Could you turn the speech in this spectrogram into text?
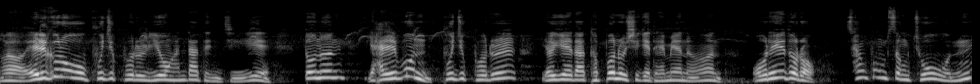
어, 엘그로우 부직포를 이용한다든지 또는 얇은 부직포를 여기에다 덮어 놓으시게 되면은 오래도록 상품성 좋은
